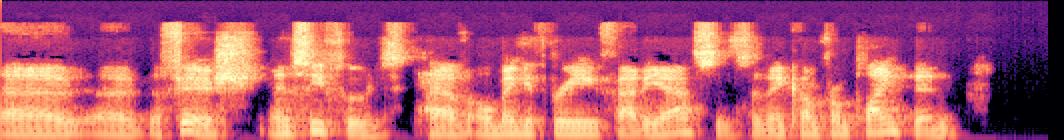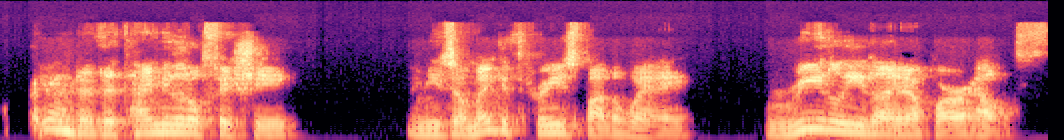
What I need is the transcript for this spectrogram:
uh, uh fish and seafoods have omega-3 fatty acids, and they come from plankton that the tiny little fish eat. And these omega-3s, by the way, really light up our health.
